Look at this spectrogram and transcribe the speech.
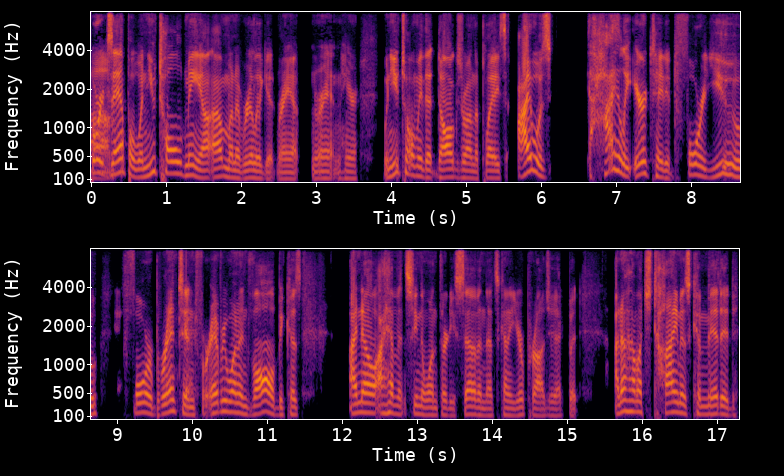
For Um, example, when you told me, I'm going to really get rant ranting here. When you told me that dogs are on the place, I was highly irritated for you, for Brenton, for everyone involved because I know I haven't seen the 137. That's kind of your project, but I know how much time is committed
